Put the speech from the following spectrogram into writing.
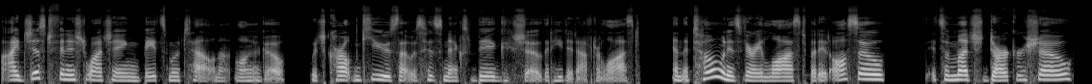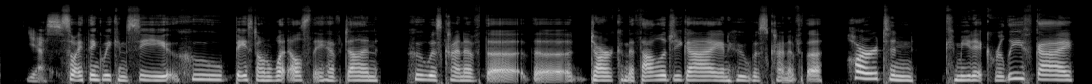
I just finished watching Bates Motel not long ago, which Carlton Cuse, that was his next big show that he did after Lost. And the tone is very lost, but it also it's a much darker show. Yes, So I think we can see who based on what else they have done, who was kind of the the dark mythology guy and who was kind of the heart and comedic relief guy.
